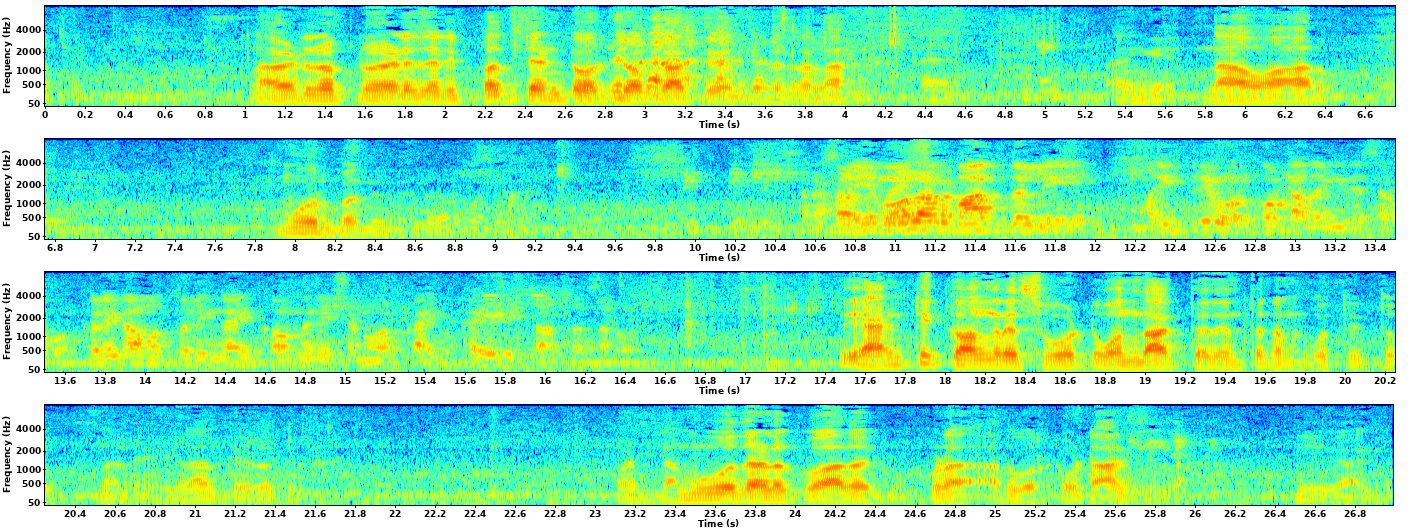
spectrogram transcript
ಓಕೆ ನಾವು ಯಡಿಯೂರಪ್ಪನವ್ರು ಹೇಳಿದ್ದಾರೆ ಇಪ್ಪತ್ತೆಂಟು ಉದ್ಯೋಗ ಹಾಕ್ತೀವಿ ಅಂತ ಹೇಳಿದ್ರಲ್ಲ? ಹಂಗೆ ನಾವು ಆರು. ಮೂರು ಬಂದಿದೆ. ಭಾಗದಲ್ಲಿ ಮೈತ್ರಿ ವರ್ಕೌಟ್ ಆದಂಗಿದೆ ಸರ್ ಒಕ್ಕಲಿಗ ಮತ್ತು ಲಿಂಗಾಯತ್ ಕಾಂಬಿನೇಷನ್ ವರ್ಕ್ ಆಯ್ತು. ಕೈ ಹಿಡಿತ ಅಂತ ಸರ್ ಈ ಆಂಟಿ ಕಾಂಗ್ರೆಸ್ ಓಟ್ ಒಂದಾಗ್ತದೆ ಅಂತ ನಮ್ಗೆ ಗೊತ್ತಿತ್ತು ನಾನು ಇಲ್ಲ ಅಂತ ಹೇಳೋದಿಲ್ಲ ಬಟ್ ನಮಗೂ ದಳಕ್ಕೂ ಆದಾಗೂ ಕೂಡ ಅದು ವರ್ಕೌಟ್ ಆಗಲಿಲ್ಲ ಹೀಗಾಗಿದೆ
